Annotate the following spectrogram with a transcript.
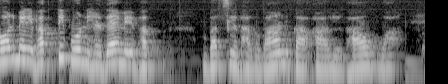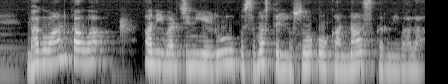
और मेरे भक्तिपूर्ण हृदय में भक्त वत्सल भगवान का आविर्भाव हुआ। भगवान का वह अनिवर्चनीय रूप समस्त शोकों का नाश करने वाला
